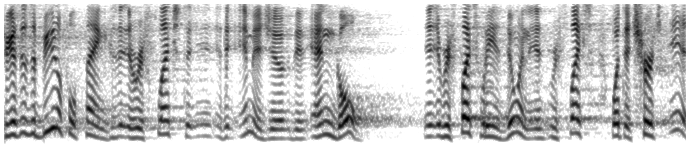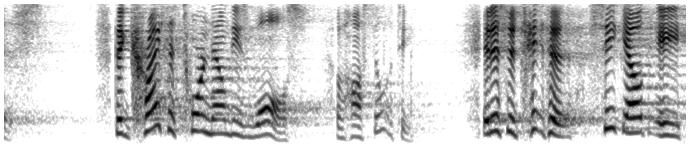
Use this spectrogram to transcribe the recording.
Because it's a beautiful thing because it reflects the, the image of the end goal. It reflects what he's doing, it reflects what the church is. That Christ has torn down these walls of hostility. It is to, t- to seek out a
